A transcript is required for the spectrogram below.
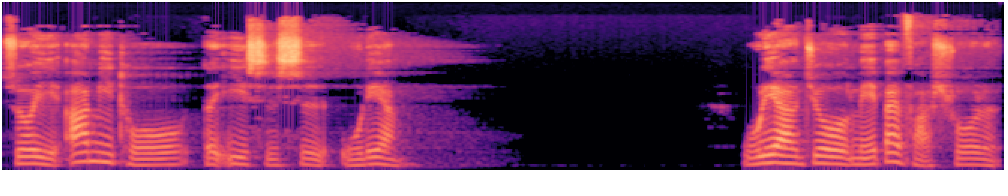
所以阿弥陀的意思是无量。无量就没办法说了。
